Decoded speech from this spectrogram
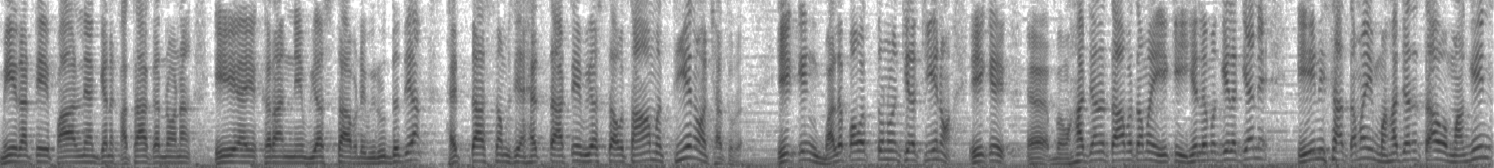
මේ රටේ පාලනයක් ගැන කතා කරනවනම් ඒ අය කරන්නේ ව්‍යස්ථාවට විරුද්ධ දෙයක් හැත්තා සමසය හැත්ත අටේ ව්‍යස්ථාව තාම තියෙනවා චතුර. ඒකෙන් බල පවත්වනවා කියලා කියනවා. ඒක මහජනතාව තමයි ඒක ඉහළම කියලා ගැන ඒ නිසා තමයි මහජනතාව මගින්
